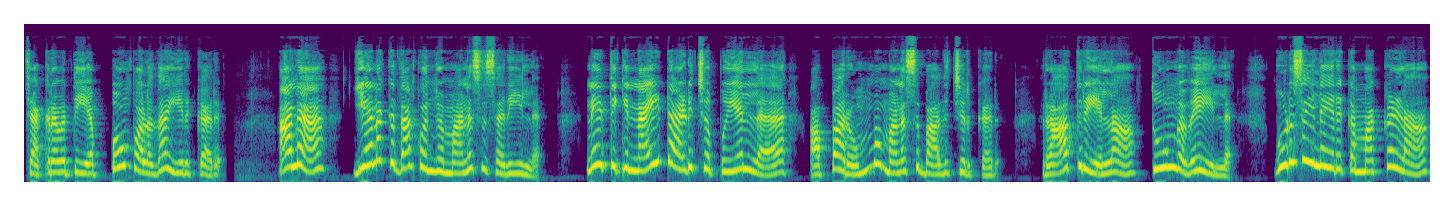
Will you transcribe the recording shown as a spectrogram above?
சக்கரவர்த்தி எப்பவும் போலதான் இருக்காரு. ஆனா எனக்கு தான் கொஞ்சம் மனசு சரியில்லை. நேத்திக்கு நைட் அடிச்ச புயல்ல அப்பா ரொம்ப மனசு பாதிச்சிருக்காரு. ராத்திரி எல்லாம் தூங்கவே இல்லை. குடிசையில இருக்க மக்கள்லாம்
